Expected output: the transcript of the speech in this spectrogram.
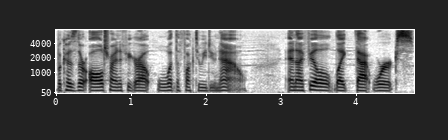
because they're all trying to figure out well, what the fuck do we do now, and I feel like that works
